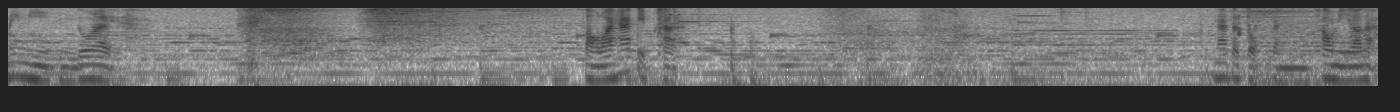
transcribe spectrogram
ไม่มีจริงด้วยสองร้อยห้าสิบค่ะ จะจบกันเท่านี้แล้วแหละ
